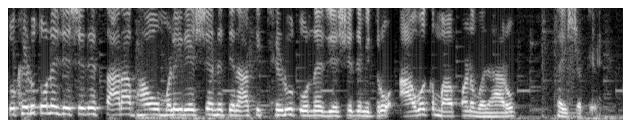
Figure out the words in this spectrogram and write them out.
તો ખેડૂતોને જે છે તે સારા ભાવો મળી રહેશે અને તેનાથી ખેડૂતોને જે છે તે મિત્રો, આવકમાં પણ વધારો થઈ શકે.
